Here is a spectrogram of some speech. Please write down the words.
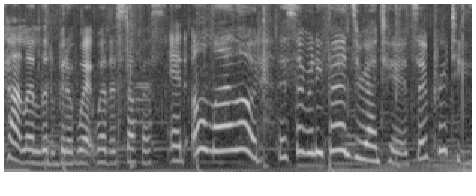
Can't let a little bit of wet weather stop us. And oh my lord, there's so many ferns around here, it's so pretty.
